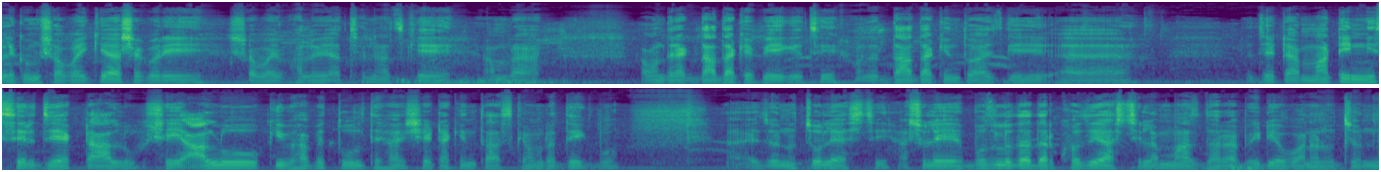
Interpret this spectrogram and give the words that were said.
আলাইকুম সবাইকে, আশা করি সবাই ভালোই আছেন। আজকে আমরা আমাদের এক দাদাকে পেয়ে গেছি। আমাদের দাদা কিন্তু আজকে যেটা মাটির নিচের যে একটা আলু, সেই আলু কীভাবে তুলতে হয় সেটা কিন্তু আজকে আমরা দেখব। এই জন্য চলে আসছি। আসলে বজলু দাদার খোঁজে আসছিলাম মাছ ধরা ভিডিও বানানোর জন্য।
